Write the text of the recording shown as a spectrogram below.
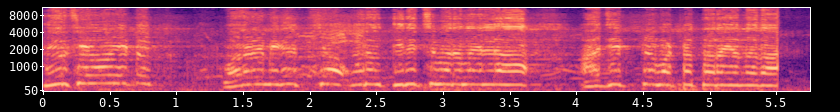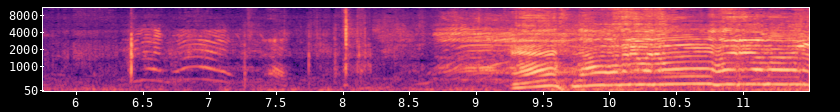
തീർച്ചയായിട്ടും വളരെ മികച്ച ഒരു തിരിച്ചുവരവല്ല അജിത്ത് വട്ടത്തറ എന്നതാണ്. വളരെ മനോഹരമായി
